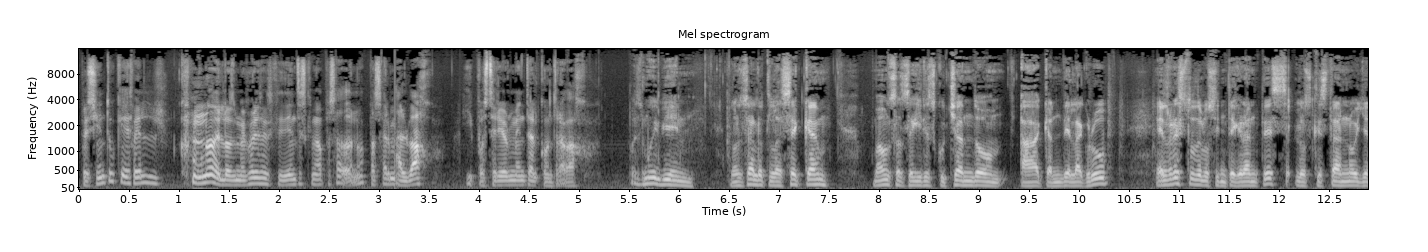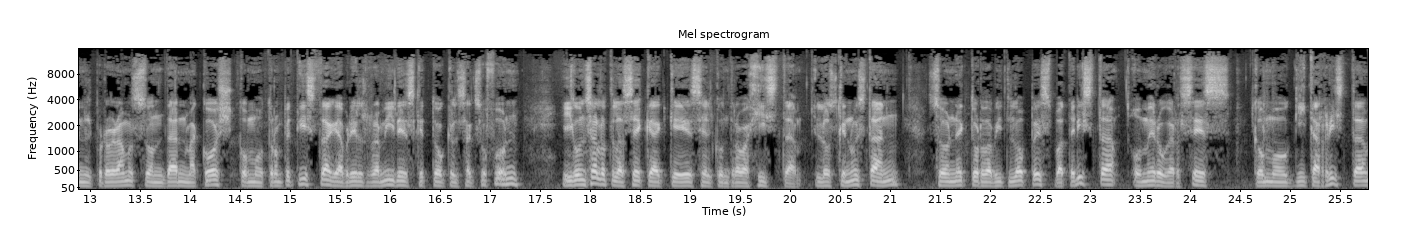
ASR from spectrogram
pues siento que fue uno de los mejores accidentes que me ha pasado, ¿no? Pasar al bajo y posteriormente al contrabajo. Pues muy bien. Gonzalo Tlaseca. Vamos a seguir escuchando a Candela Group. El resto de los integrantes, los que están hoy en el programa, son Dan Makosh como trompetista, Gabriel Ramírez que toca el saxofón y Gonzalo Tlaseca que es el contrabajista. Los que no están son Héctor David López, baterista, Homero Garcés como guitarrista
